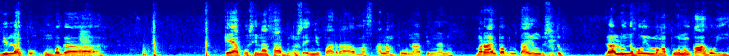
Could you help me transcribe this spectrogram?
Yun lang po, kumbaga kaya po sinasabi ko sa inyo para mas alam po natin ano. Marami pa po tayong gusto. Lalo na ho yung mga punong kahoy.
